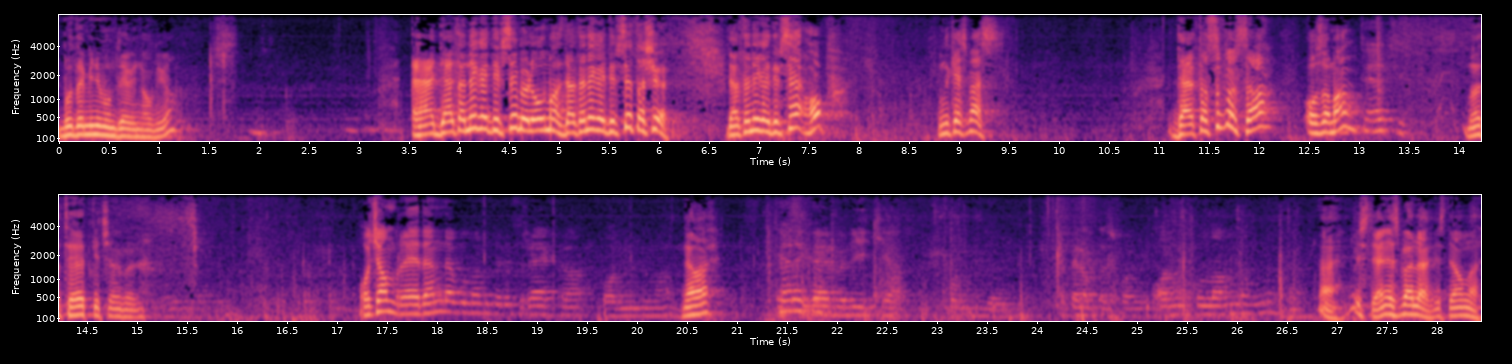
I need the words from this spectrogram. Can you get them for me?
Burada minimum değerini alıyor. Eğer delta negatifse böyle olmaz. Delta negatifse taşı. Delta negatifse hop bunu kesmez. Delta sıfırsa o zaman buna teğet geçer böyle. Hocam R'den de bulabiliriz. RK formülü var. Ne var? B bölü 2A. Tepe noktası formülü. Formül kullanılıyor mu? Ha, isteyen ezberler, isteyen anlar.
